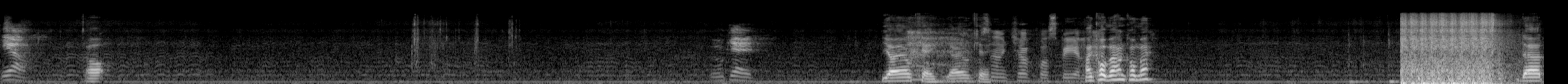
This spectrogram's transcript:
Ja. Ja. Okej. Jag är okej, jag är okej. Sen kanske har spel. Han kommer, han kommer. Död.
